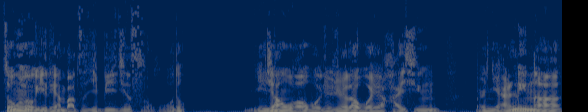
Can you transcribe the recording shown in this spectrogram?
总有一天把自己逼进死胡同。你像我，我就觉得我也还行，而年龄呢？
